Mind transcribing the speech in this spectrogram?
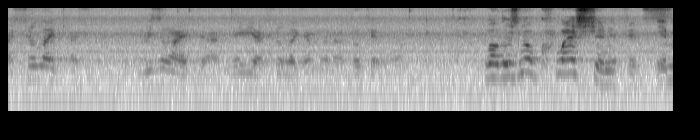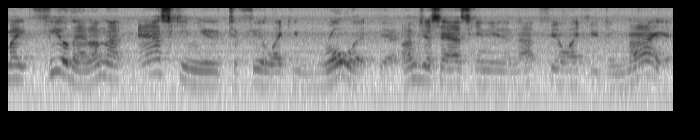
I feel like I, reason why uh, maybe I feel like I'm gonna hook it more well, there's no question, if it's it might feel that. I'm not asking you to feel like you roll it. Yeah. I'm just asking you to not feel like you deny it.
